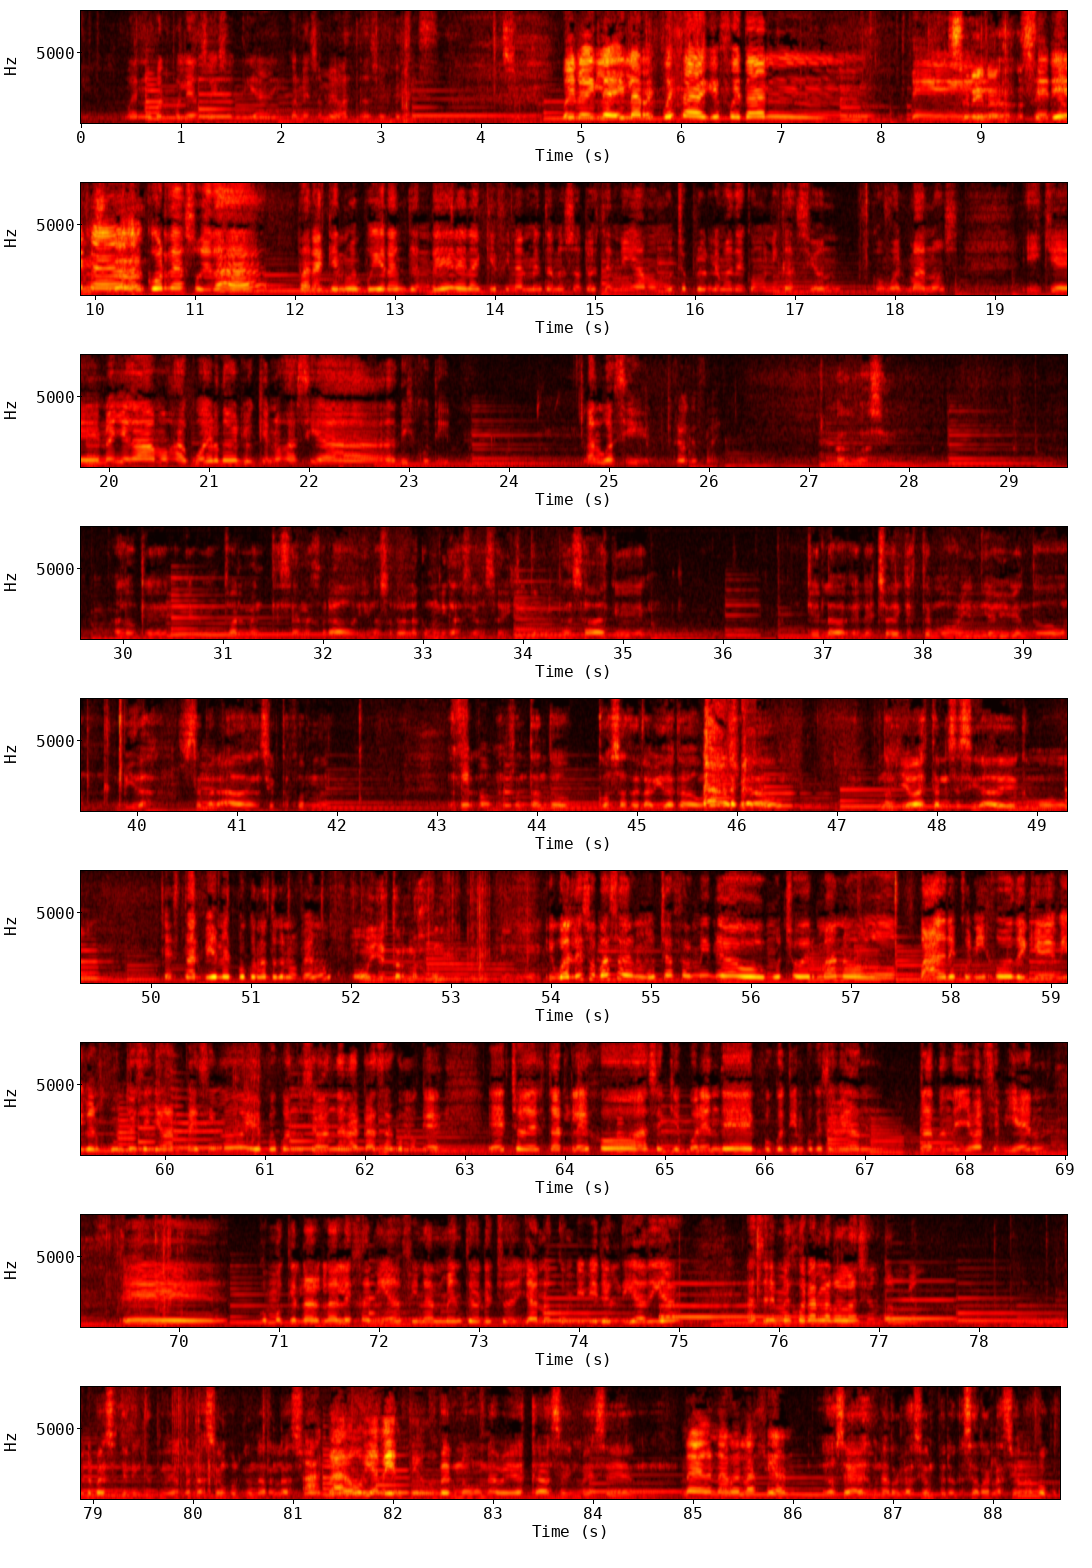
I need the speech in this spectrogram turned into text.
Bueno, para Julián soy su tía y con eso me basta, soy feliz. Sí. Bueno, y la, y la respuesta que fue tan... eh, Serena, así, serena, acorde a su edad, para que él me pudiera entender, era que finalmente nosotros teníamos muchos problemas de comunicación como hermanos y que no llegábamos a acuerdos, lo que nos hacía discutir. Algo así, creo que fue. Algo así. Algo que eventualmente se ha mejorado. Y no solo en la comunicación, ¿sabéis? Que también pensaba que, que la- el hecho de que estemos hoy en día viviendo vidas separadas en cierta forma, Sí, enfrentando cosas de la vida cada uno por su lado, nos lleva a esta necesidad de como, Estar bien el poco rato que nos vemos. oh, y estar más juntos. como- Igual eso pasa en muchas familias o muchos hermanos, padres con hijos, de que viven juntos y se llevan pésimo y después cuando se van de la casa como que el hecho de estar lejos hace que por ende poco tiempo que se vean tratan de llevarse bien. Eh, como que la, la lejanía finalmente o el hecho de ya no convivir el día a día hace mejorar la relación también. Pero para eso tienen que tener relación, porque una relación... Ah, claro, obviamente. Vernos una vez cada seis meses... No es una relación. O sea, es una relación, pero que se relaciona poco.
